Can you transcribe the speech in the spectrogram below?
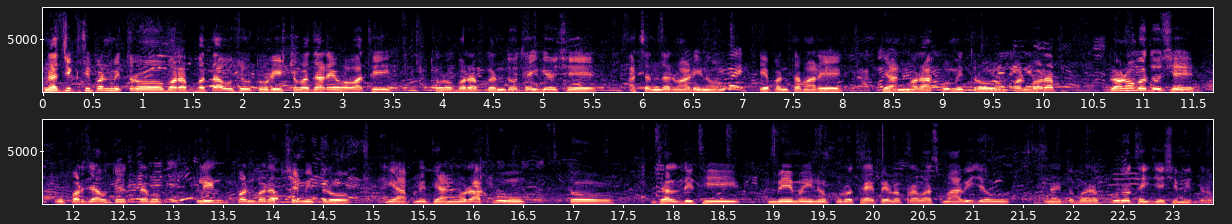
નજીકથી પણ મિત્રો બરફ બતાવું છું. ટુરિસ્ટ વધારે હોવાથી થોડો બરફ ગંદો થઈ ગયો છે. આ ચંદનવાડીનો એ પણ તમારે ધ્યાનમાં રાખવું મિત્રો. પણ બરફ ઘણો બધો છે. ઉપર જાવ તો એકદમ ક્લીન પણ બરફ છે મિત્રો. એ આપણે ધ્યાનમાં રાખવું. તો જલ્દીથી મે મહિનો પૂરો થાય પહેલો પ્રવાસમાં આવી જવું. નહીં તો બરફ પૂરો થઈ જશે મિત્રો.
